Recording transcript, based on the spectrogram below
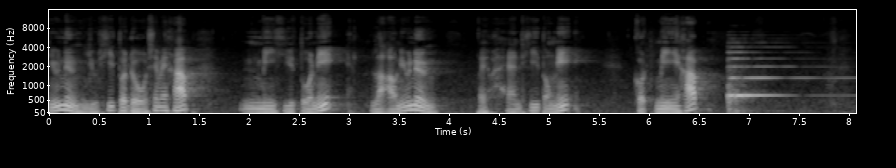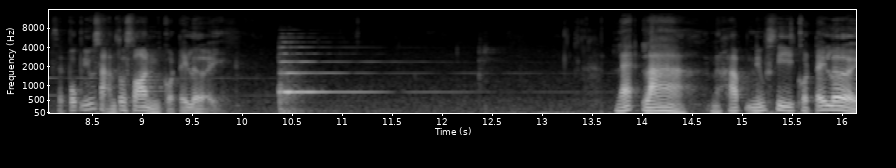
นิ้วหนึ่งอยู่ที่ตัวโดใช่ไหมครับ มีคือตัวนี้ เราเอานิ้วหนึ่งไปแทนที่ตรงนี้ กดมีครับ เสร็จปุ๊บนิ้ว 3 ตัวซ่อนกดได้เลย และลานะครับ นิ้ว 4 กดได้เลย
